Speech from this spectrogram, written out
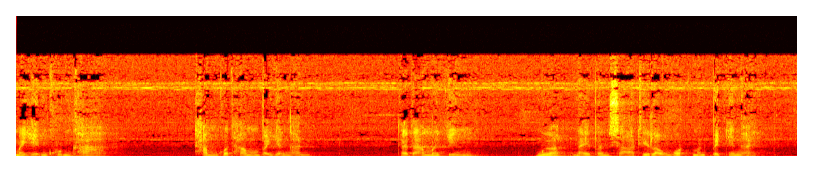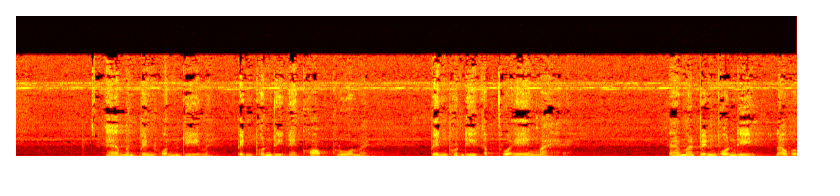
ไม่เห็นคุณค่าทำก็ทำไปอย่างนั้น แต่ตามไม่จริงเมื่อในพรรษาที่เรางดมันเป็นยังไง มันเป็นผลดีไหมเป็นผลดีในครอบครัวไหมเป็นผลดีกับตัวเองไหมแล้วมันเป็นผลดี เราก็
